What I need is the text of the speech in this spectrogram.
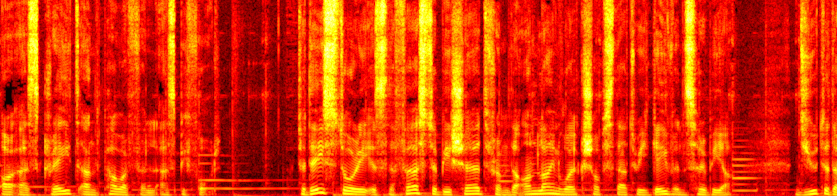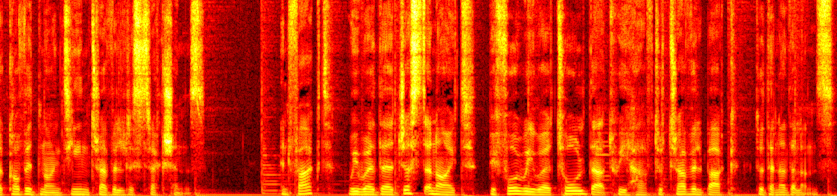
are as great and powerful as before. Today's story is the first to be shared from the online workshops that we gave in Serbia due to the COVID 19 travel restrictions. In fact, we were there just a night before we were told that we have to travel back to the Netherlands.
